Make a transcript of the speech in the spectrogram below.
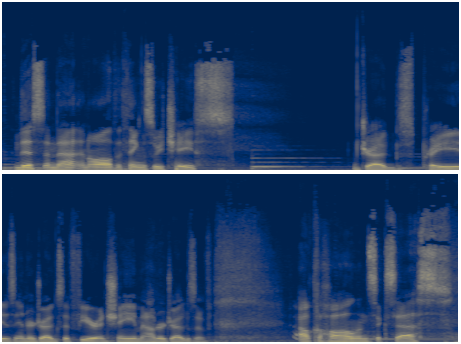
this and that and all the things we chase drugs, praise, inner drugs of fear and shame, outer drugs of alcohol and success.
